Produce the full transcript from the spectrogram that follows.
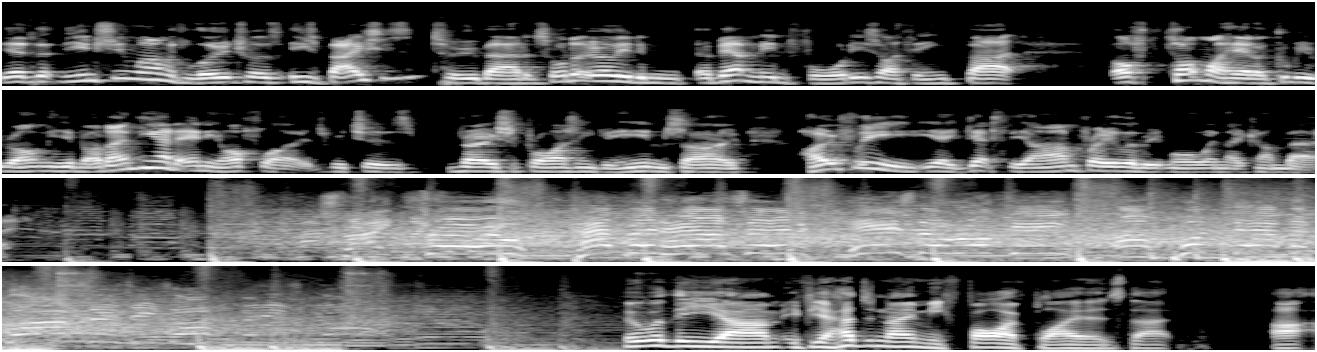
Yeah, the, the interesting one with Luch was his base isn't too bad. It's sort of early to about mid 40s, I think, but off the top of my head, I could be wrong here, but I don't think he had any offloads, which is very surprising for him. So hopefully, yeah, get to the arm free a little bit more when they come back. Straight through, Papenhuyzen. Here's the rookie. I'll put down the glasses. He's off, but he's gone. Who are the? Um, if you had to name me five players that are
